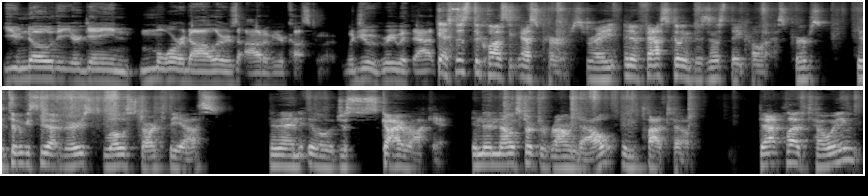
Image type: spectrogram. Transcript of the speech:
you know that you're getting more dollars out of your customer. Would you agree with that? Yes, this is the classic S curves, right? In a fast scaling business, they call it S curves. You typically see that very slow start to the S, and then it'll just skyrocket. And then that'll start to round out and plateau. That plateauing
